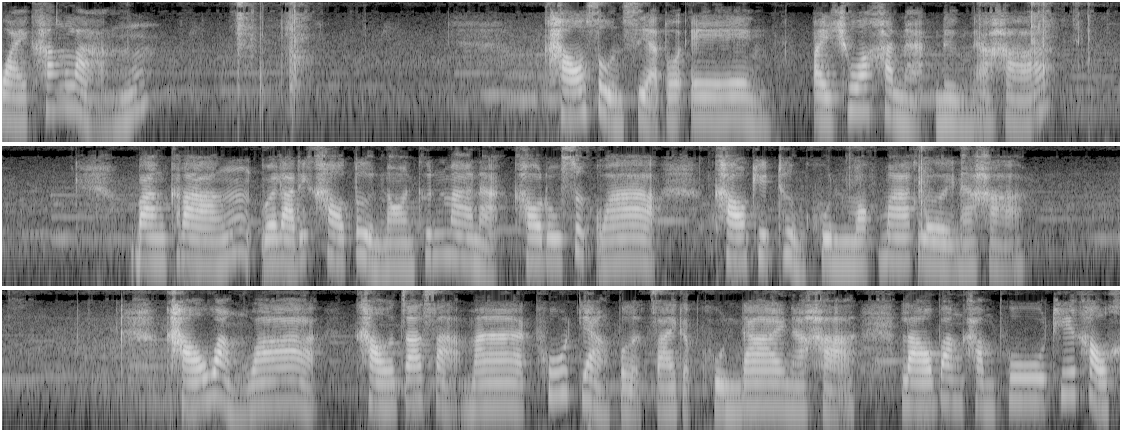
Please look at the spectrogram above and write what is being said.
ไว้ข้างหลัง เขาสูญเสียตัวเองไปชั่วขณะหนึ่งนะคะ บางครั้งเวลาที่เขาตื่นนอนขึ้นมาน่ะ เขารู้สึกว่าเขาคิดถึงคุณมากๆเลยนะคะ เขาหวังว่า เขาจะสามารถพูดอย่างเปิดใจกับคุณได้นะคะ แล้วบางคำพูดที่เขาเค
